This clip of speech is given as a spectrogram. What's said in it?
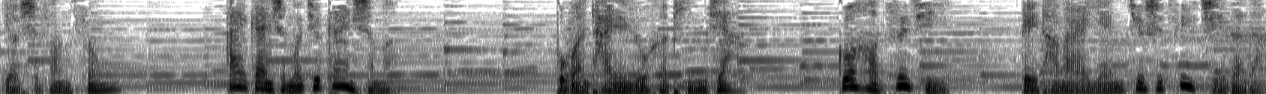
有时放松，爱干什么就干什么，不管他人如何评价，过好自己，对他们而言就是最值得的。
